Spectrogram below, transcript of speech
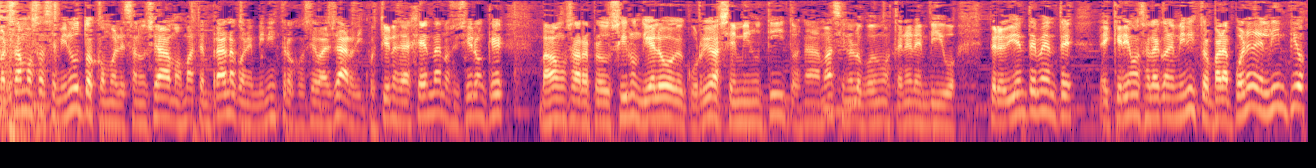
Conversamos hace minutos, como les anunciábamos más temprano, con el ministro José Vallardi. Cuestiones de agenda nos hicieron que vamos a reproducir un diálogo que ocurrió hace minutitos nada más y no lo podemos tener en vivo. Pero evidentemente eh, queríamos hablar con el ministro para poner en limpio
